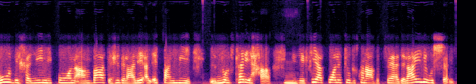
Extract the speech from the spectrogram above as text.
هو بخليني يكون عم بعطي هيدي العلاقه الابانوي المفرحه اللي فيها quality وبتكون عم بتساعد العائله والشريك.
